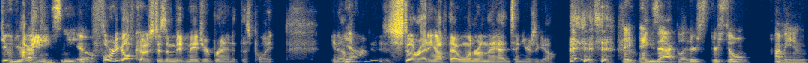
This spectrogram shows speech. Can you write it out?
dude, you're I mean, FGCU. Florida Gulf Coast is a mid-major brand at this point. You know, yeah, still riding off that one run they had ten years ago. exactly. There's there's still. I mean,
